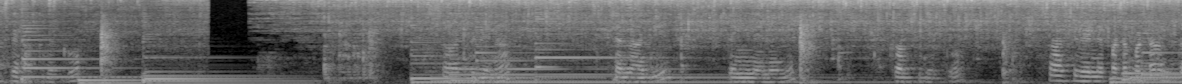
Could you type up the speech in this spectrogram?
ಸಾಸಿವೆ ಹಾಕಬೇಕು. ಸಾಸಿವೆನ ಚೆನ್ನಾಗಿ ತೆಂಗಿನ ಎಣ್ಣೆಯಲ್ಲಿ ಕಲಿಸಬೇಕು. ಸಾಸಿವೆ ಎಣ್ಣೆ ಪಟಪಟ ಅಂತ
